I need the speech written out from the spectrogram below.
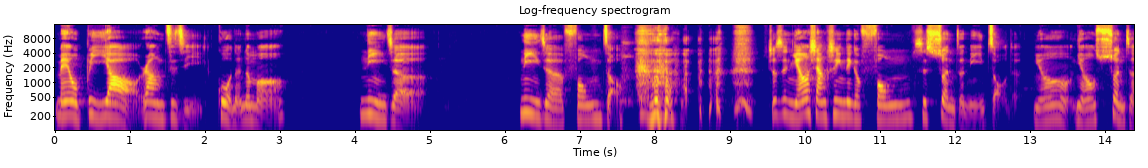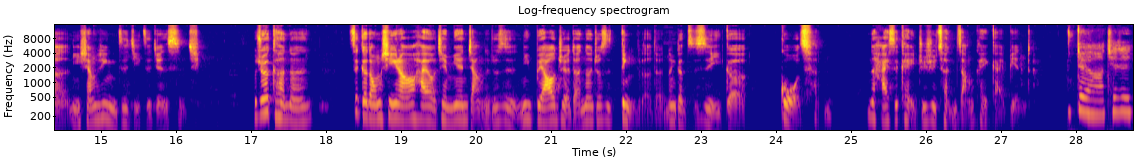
没有必要让自己过得那么逆着逆着风走，就是你要相信那个风是顺着你走的，你要你要顺着你相信你自己这件事情。我觉得可能这个东西，然后还有前面讲的，就是你不要觉得那就是定了的，那个只是一个过程，那还是可以继续成长、可以改变的。对啊，其实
